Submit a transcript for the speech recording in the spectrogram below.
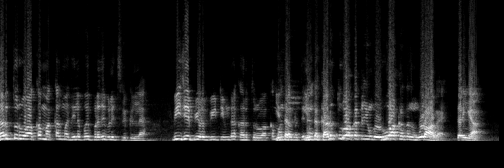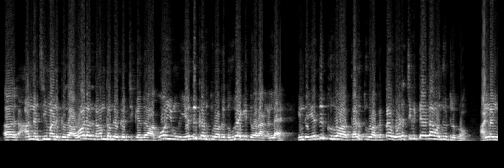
கருத்துருவாக்கம் மக்கள் மத்தியில போய் பிரதிபலிச்சிருக்குல்ல. பிஜேபியோட பி டீம்ன்ற கருத்துருவாக்கம் இந்த கருத்துருவாக்கத்தை இவங்க உருவாக்குறதன் ஊடாக சரிங்க அண்ணன் சீமானுக்கு எதிராகவோ அல்லது நாம் தமிழர் கட்சிக்கு எதிராகவோ இவங்க எதிர் கருத்துருவாக்கத்தை உருவாக்கிட்டு வராங்கல்ல? இந்த எதிர்குருவா கருத்துருவாக்கத்தை உடைச்சுக்கிட்டே தான் வந்துட்டு இருக்கோம் அண்ணன்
